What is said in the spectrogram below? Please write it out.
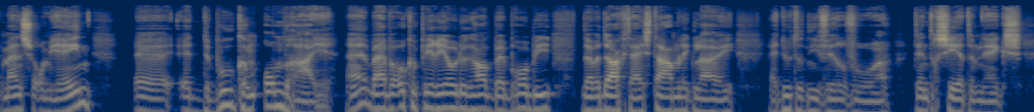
mensen om je heen, de boel kan omdraaien. Hè? We hebben ook een periode gehad bij Bobby, dat we dachten, hij is tamelijk lui, hij doet er niet veel voor, het interesseert hem niks.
